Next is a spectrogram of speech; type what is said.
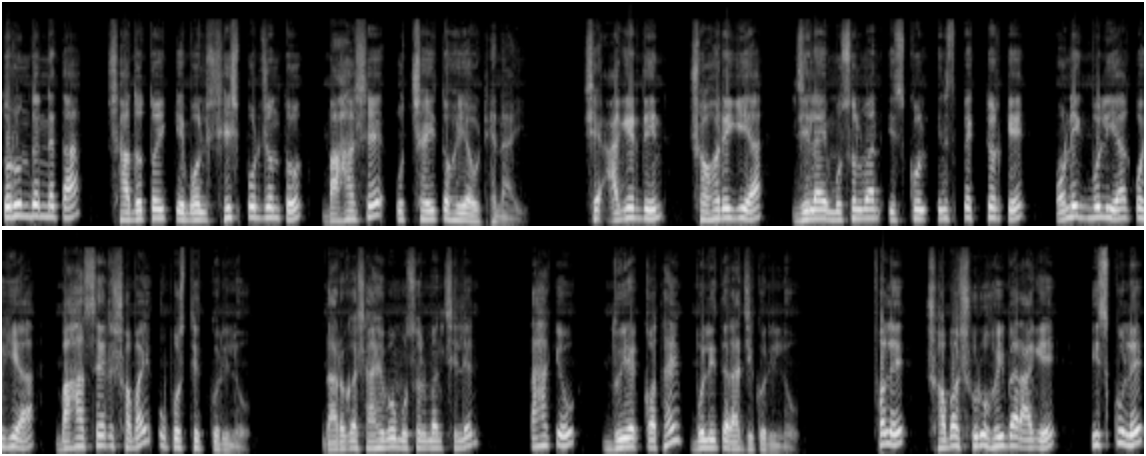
তরুণদের নেতা সাদতই কেবল শেষ পর্যন্ত বাহাসে উৎসাহিত হইয়া উঠে নাই। সে আগের দিন শহরে গিয়া জেলায় মুসলমান স্কুল ইন্সপেক্টরকে অনেক বলিয়া কহিয়া বাহাসের সবাই উপস্থিত করিল। দারোগা সাহেবও মুসলমান ছিলেন, তাহাকেও দুই এক কথায় বলিতে রাজি করিল। ফলে সভা শুরু হইবার আগে স্কুলে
